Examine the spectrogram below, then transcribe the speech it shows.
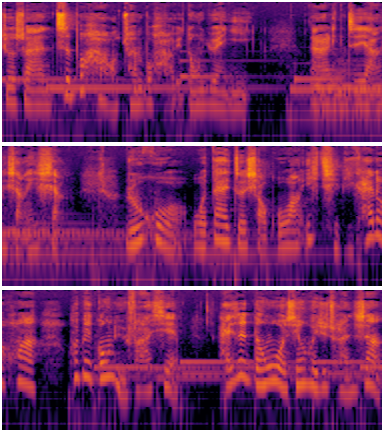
就算吃不好穿不好也都愿意。那林之阳想一想，如果我带着小国王一起离开的话，会被宫女发现，还是等我先回去船上，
